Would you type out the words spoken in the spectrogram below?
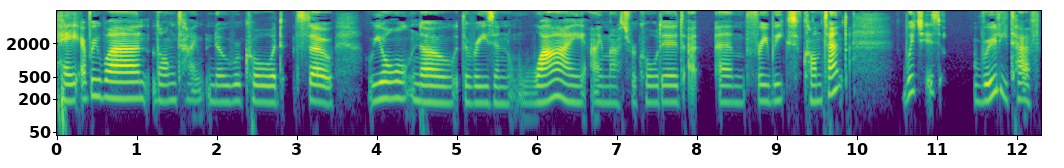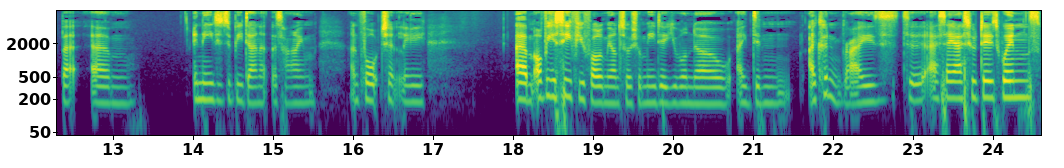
Hey everyone, long time no record. So, we all know the reason why I mass recorded uh, um 3 weeks of content, which is really tough, but um it needed to be done at the time. Unfortunately, um obviously if you follow me on social media, you will know I didn't I couldn't rise to SAS Who Dares Wins.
